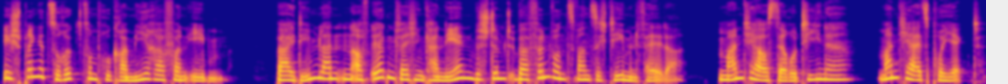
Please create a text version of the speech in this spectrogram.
Ich springe zurück zum Programmierer von eben. Bei dem landen auf irgendwelchen Kanälen bestimmt über 25 Themenfelder. Manche aus der Routine, manche als Projekt.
